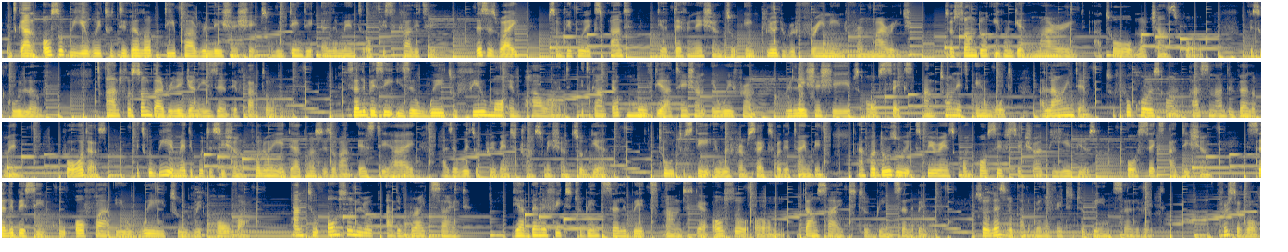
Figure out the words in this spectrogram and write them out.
It can also be a way to develop deeper relationships within the element of physicality. This is why some people expand their definition to include refraining from marriage. So some don't even get married at all, no chance for physical love. And for some, that religion isn't a factor. Celibacy is a way to feel more empowered. It can help move their attention away from relationships or sex and turn it inward, allowing them to focus on personal development. For others, it could be a medical decision following a diagnosis of an STI as a way to prevent transmission. So they're told to stay away from sex for the time being. And for those who experience compulsive sexual behaviors or sex addiction, celibacy could offer a way to recover and to also look at the bright side. There are benefits to being celibate, and there are also um, downsides to being celibate. So let's look at the benefit to being celibate. First of all,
